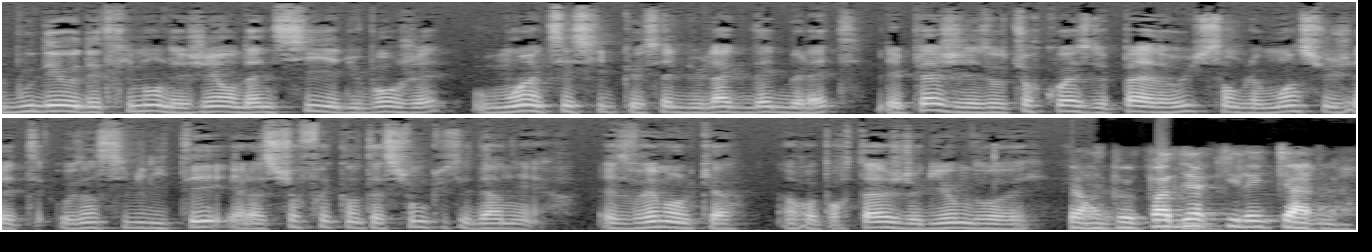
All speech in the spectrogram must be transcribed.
boudées au détriment des géants d'Annecy et du Bourget, ou moins accessibles que celles du lac d'Aigbelette, les plages et les eaux turquoises de Paladru semblent moins sujettes aux incivilités et à la surfréquentation que ces dernières. Est-ce vraiment le cas? Un reportage de Guillaume Drevet. On peut pas dire qu'il est calme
